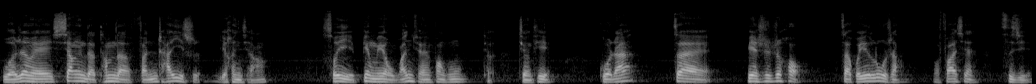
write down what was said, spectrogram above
我认为相应的他们的反侦查意识也很强，所以并没有完全放松警惕，果然，在面试之后，在回去的路上，我发现自己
